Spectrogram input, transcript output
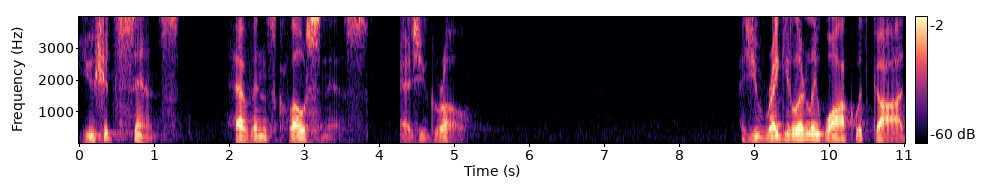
you should sense heaven's closeness as you grow. As you regularly walk with God,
